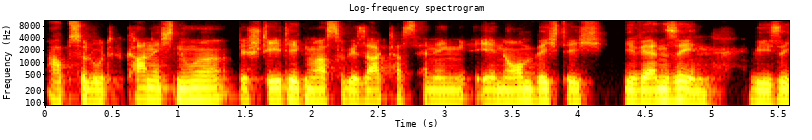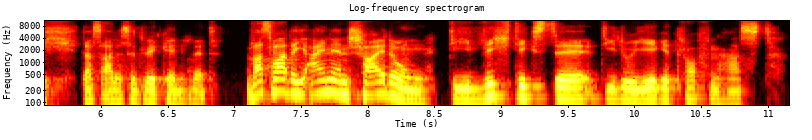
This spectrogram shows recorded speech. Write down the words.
absolut. Kann ich nur bestätigen, was du gesagt hast, Henning. Enorm wichtig. Wir werden sehen, wie sich das alles entwickeln wird. Was war die eine Entscheidung, die wichtigste, die du je getroffen hast?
